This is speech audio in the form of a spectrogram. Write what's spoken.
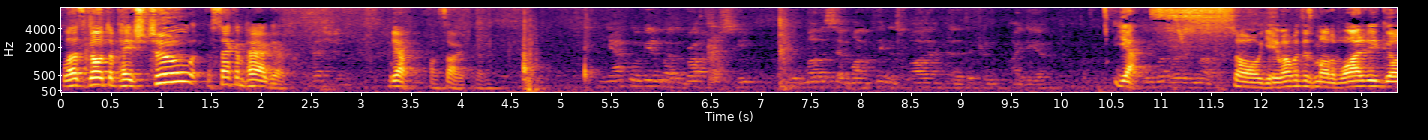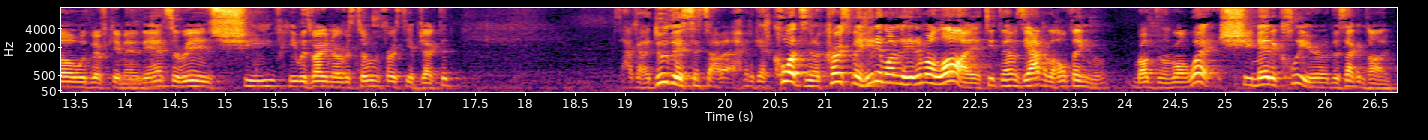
Let's go to page two, the second paragraph. Question? Yeah, I'm sorry. Yaakov Avinu by the brothers, he, his mother said one thing, his father had a different idea. Yeah. So yeah, he went with his mother. Why did he go with Rivka? Man, the answer is she. He was very nervous too. At first, he objected. Said, How can I do this? It's, I'm going to get caught. He's going to curse me. He didn't want to. He didn't want to lie. It's Yaakov. The whole thing rubbed in the wrong way. She made it clear the second time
